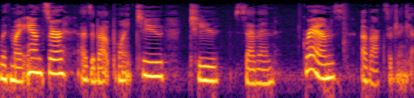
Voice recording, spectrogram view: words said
with my answer as about 0.227 grams of oxygen gas.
